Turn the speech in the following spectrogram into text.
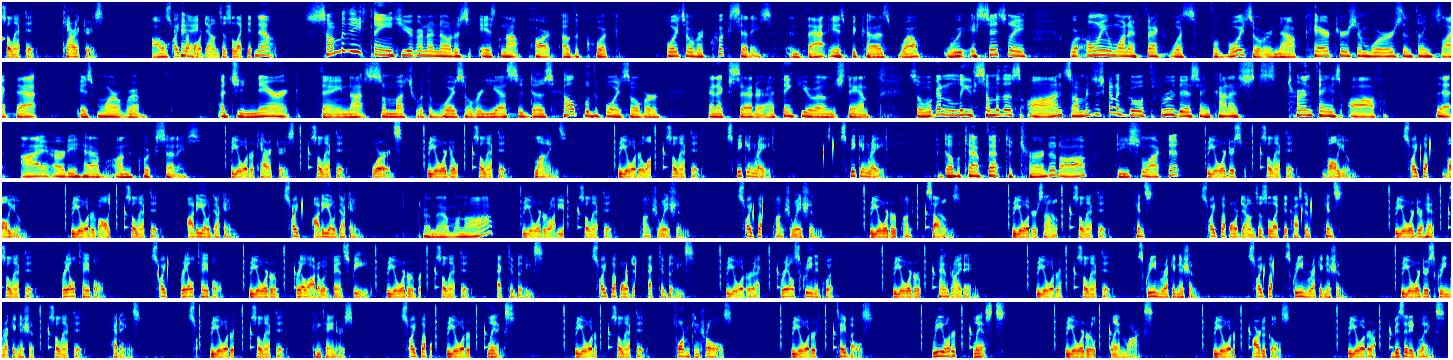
Selected. Characters. Okay. Swipe up or down to selected. Now, some of these things you're going to notice is not part of the quick voiceover quick settings, and that is because, well, we essentially we're only one effect was for voiceover. Now, characters and words and things like that is more of a a generic thing, not so much with the voiceover. Yes, it does help with the voiceover and etc. I think you understand. So we're going to leave some of this on. So I'm just going to go through this and kind of turn things off that I already have on the quick settings. Reorder characters. Selected. Words. Reorder. Selected. Lines. Reorder. Li- selected. Speaking rate. Speaking rate. I double tap that to turn it off, deselect it. Reorder Selected. Volume. Swipe up. Volume. Reorder volume. Selected. Audio ducking. Swipe. Audio ducking. Turn that one off. Reorder audio. Selected. Punctuation. Swipe up. Punctuation. Reorder punct. Sounds. Reorder sound. Selected. Hints. Swipe up or down to select a custom. Hints. Reorder hit. Selected. Braille table. Swipe. Braille table. Reorder. Braille auto advanced speed. Reorder. Selected. Activities. Swipe up or down. Activities. Reorder. Act. Braille screen input. Reorder. Handwriting. Reorder. Selected. Screen recognition. Swipe up. Screen recognition. Reorder screen recognition. Selected. Headings. Reorder. Selected. Containers. Swipe up. Reorder. Links. Reorder. Selected. Form controls. Reorder. Tables. Reorder. Lists. Reorder. Landmarks. Reorder. Articles. Reorder. Visited links.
